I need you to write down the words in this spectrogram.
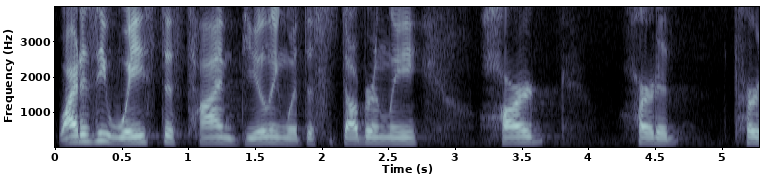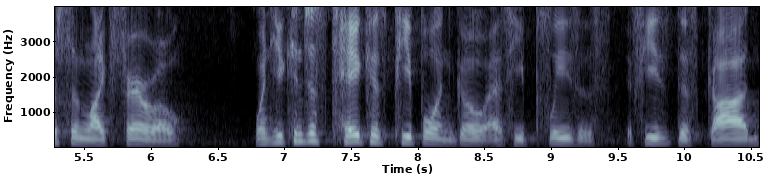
Why does he waste his time dealing with a stubbornly, hard hearted person like Pharaoh when he can just take his people and go as he pleases if he's this God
